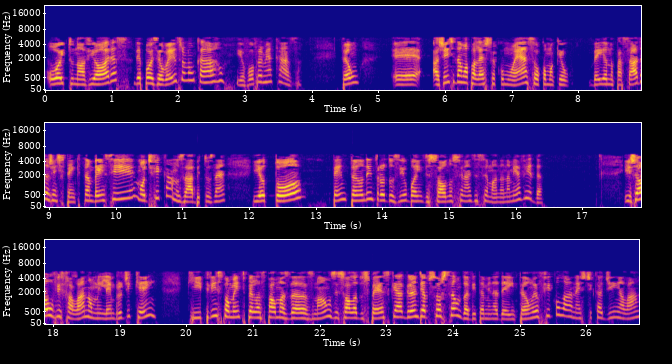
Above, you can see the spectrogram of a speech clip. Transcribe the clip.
oito, nove horas, depois eu entro num carro e eu vou para minha casa. Então, é, a gente dá uma palestra como essa, ou como a que eu dei ano passado, a gente tem que também se modificar nos hábitos, né? E eu estou tentando introduzir o banho de sol nos finais de semana na minha vida. E já ouvi falar, não me lembro de quem, que principalmente pelas palmas das mãos e sola dos pés, que é a grande absorção da vitamina D. Então eu fico lá, né, esticadinha lá.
